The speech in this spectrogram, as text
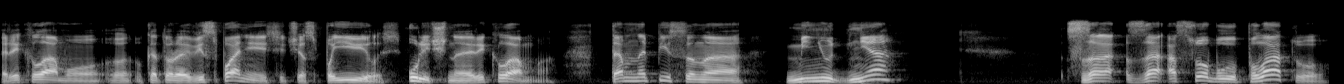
рекламу, э, которая в Испании сейчас появилась, уличная реклама. Там написано меню дня за, за особую плату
